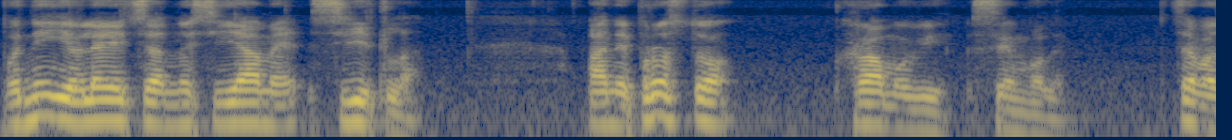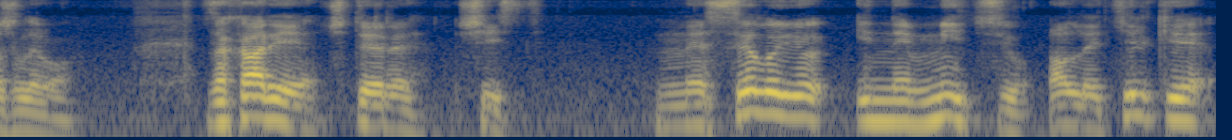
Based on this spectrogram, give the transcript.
Вони являються носіями світла, а не просто храмові символи. Це важливо. Захарія 4.6. Не силою і не міцю, але тільки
